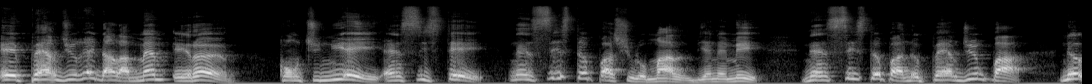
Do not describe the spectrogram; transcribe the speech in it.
et perdurer dans la même erreur. Continuer, insister. N'insiste pas sur le mal, bien-aimé. N'insiste pas, ne perdure pas. Ne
